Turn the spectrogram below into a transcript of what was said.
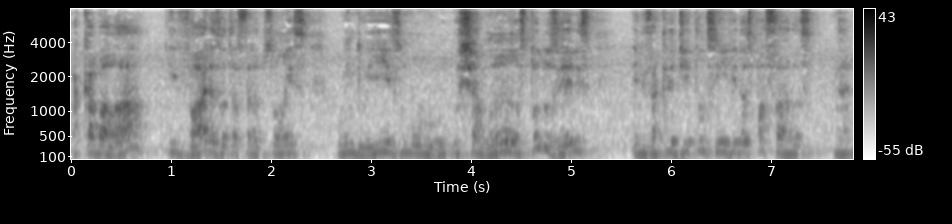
A Kabbalah e várias outras tradições, o hinduísmo, os xamãs, todos eles, eles acreditam sim em vidas passadas. Né?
